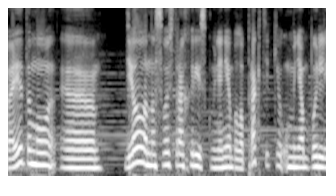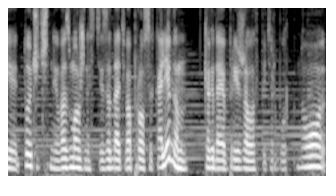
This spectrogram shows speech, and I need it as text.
Поэтому э, делала на свой страх и риск. У меня не было практики, у меня были точечные возможности задать вопросы коллегам, когда я приезжала в Петербург, но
